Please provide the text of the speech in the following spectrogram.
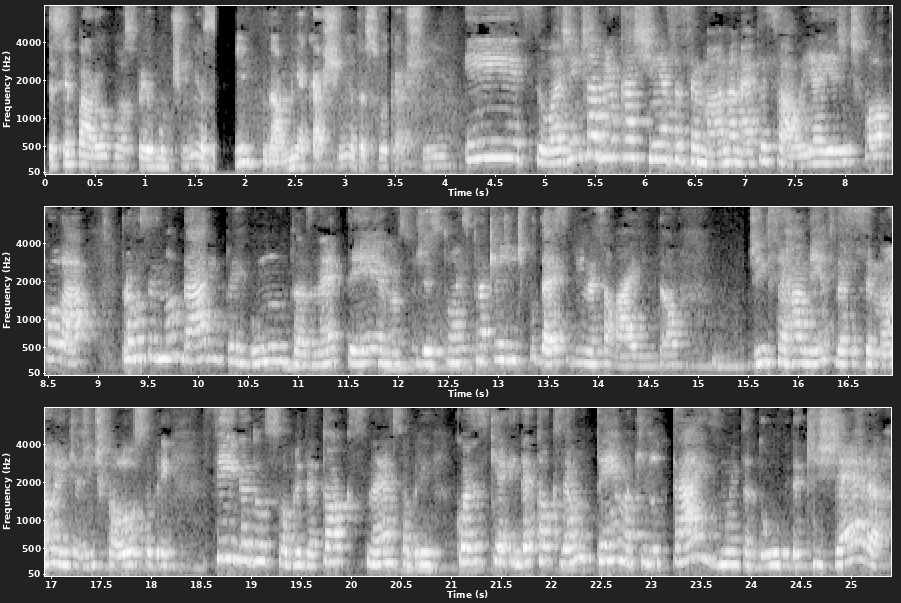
Você separou algumas perguntinhas aqui da minha caixinha, da sua caixinha? Isso, a gente abriu caixinha essa semana, né, pessoal? E aí a gente colocou lá para vocês mandarem perguntas, né, temas, sugestões para que a gente pudesse vir nessa live. Então, de encerramento dessa semana em que a gente falou sobre fígado, sobre detox, né? Sobre coisas que. E detox é um tema que traz muita dúvida, que gera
